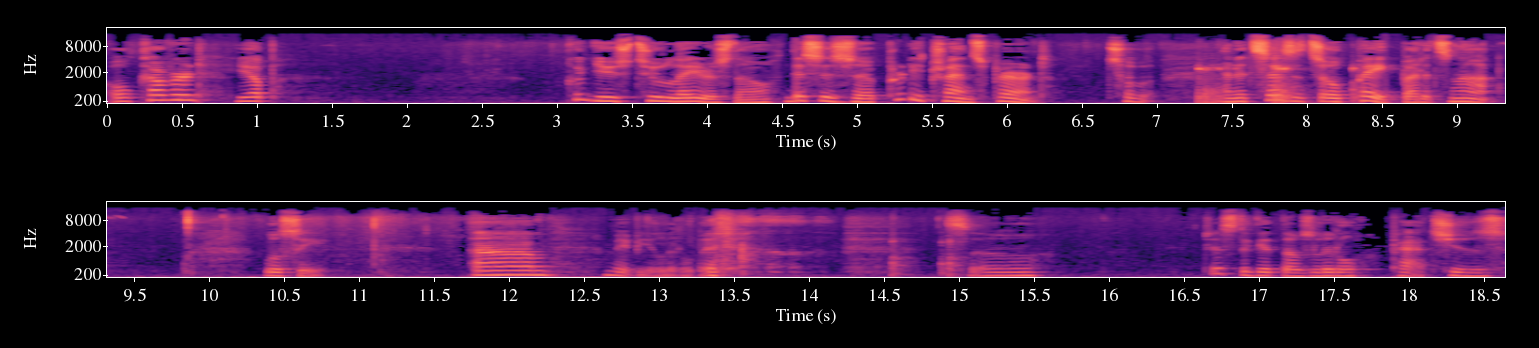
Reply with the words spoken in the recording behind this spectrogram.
All covered, yep. Could use two layers though. This is uh, pretty transparent. So, and it says it's opaque, but it's not. We'll see. Um, maybe a little bit. so, just to get those little patches.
